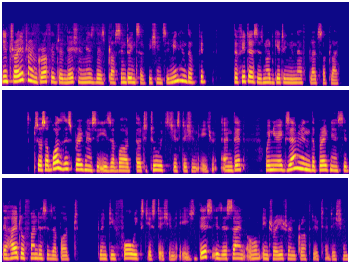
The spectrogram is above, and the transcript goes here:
Intrauterine growth retardation means there's placental insufficiency, meaning the, the fetus is not getting enough blood supply. So suppose this pregnancy is about 32 weeks gestation age, and then when you examine the pregnancy, the height of fundus is about 24 weeks gestation age. This is a sign of intrauterine growth retardation.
